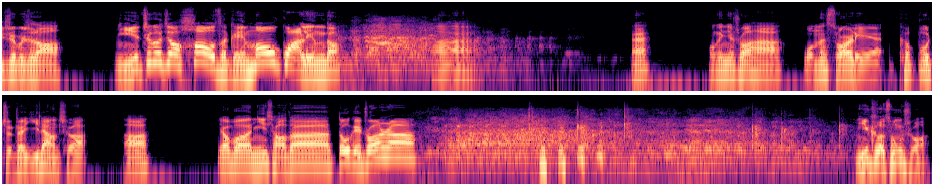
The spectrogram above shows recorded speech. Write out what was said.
知不知道？你这个叫耗子给猫挂铃铛。哎，哎，我跟你说哈，我们所里可不止这一辆车啊，要不你小子都给装上。尼克松说：“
